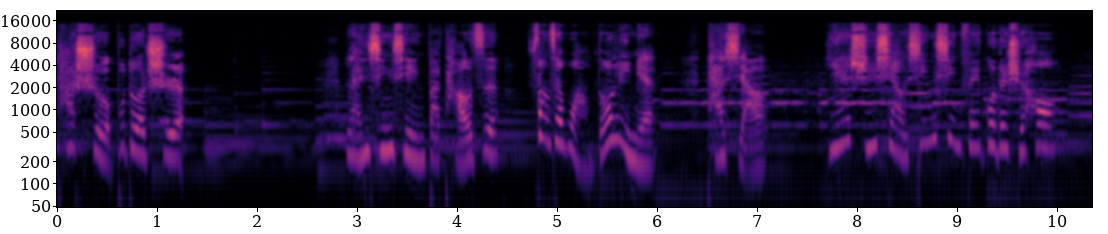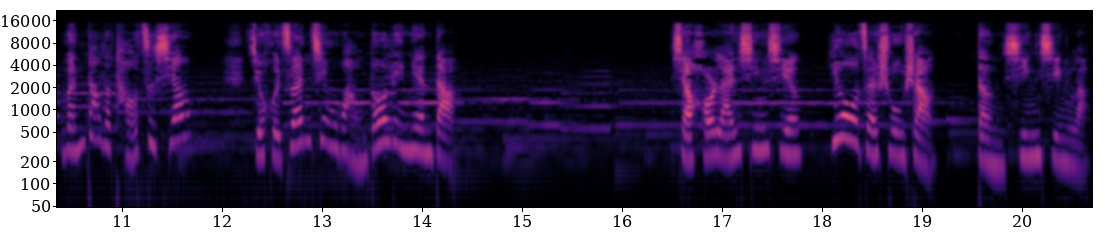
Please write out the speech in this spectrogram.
它舍不得吃。蓝星星把桃子放在网兜里面，他想，也许小星星飞过的时候闻到了桃子香，就会钻进网兜里面的。小猴蓝星星又在树上等星星了。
